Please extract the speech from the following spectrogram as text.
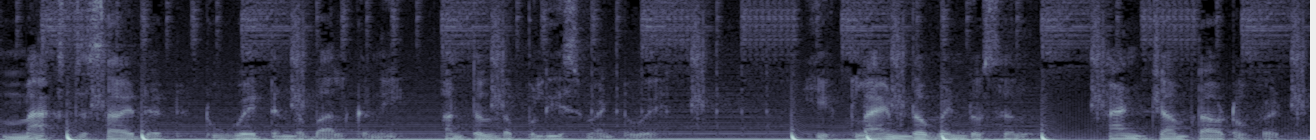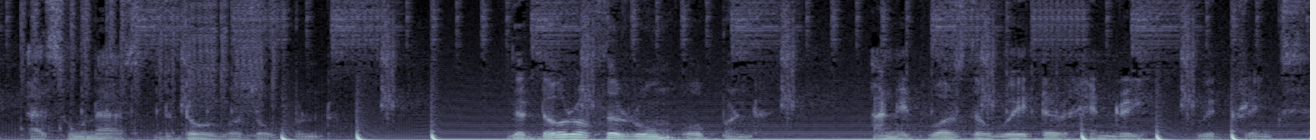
Max decided to wait in the balcony until the police went away. He climbed the windowsill and jumped out of it as soon as the door was opened. The door of the room opened and it was the waiter Henry with drinks.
